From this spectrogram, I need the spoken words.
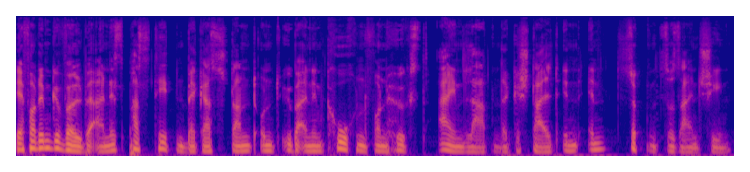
der vor dem Gewölbe eines Pastetenbäckers stand und über einen Kuchen von höchst einladender Gestalt in Entzücken zu sein schien.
